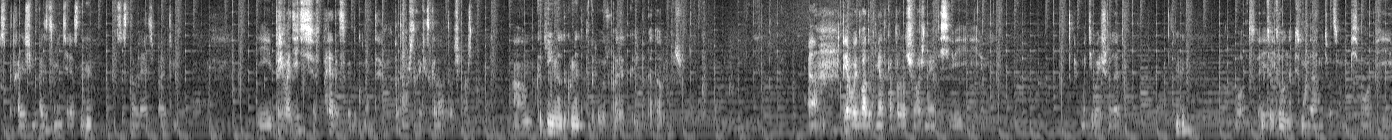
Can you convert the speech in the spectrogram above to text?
с подходящими позициями интересными mm-hmm. составлять, поэтому и приводить в порядок свои документы, потому что, как я сказал, это очень важно. А какие именно документы ты приводишь в порядок или подготавливаешь? Эм, первые два документа, которые очень важны, это CV и motivation letter. Mm-hmm. Вот. Мотивационное и, письмо. Да, мотивационное письмо. И,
